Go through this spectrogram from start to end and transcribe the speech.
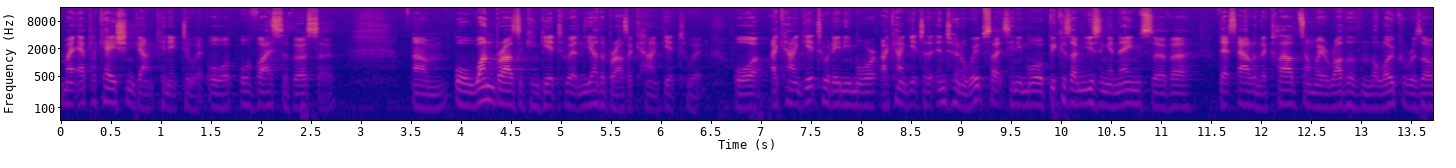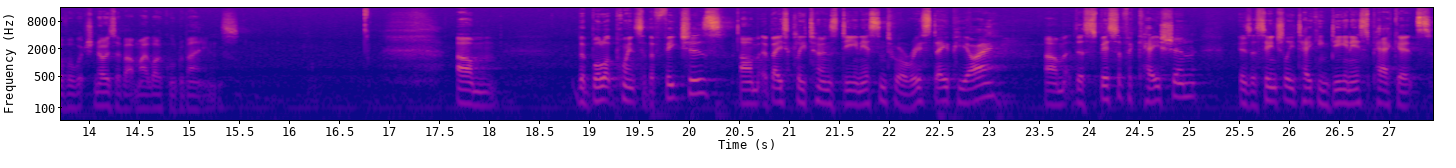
my application can't connect to it, or, or vice versa. Um, or one browser can get to it and the other browser can't get to it. Or I can't get to it anymore, I can't get to the internal websites anymore because I'm using a name server that's out in the cloud somewhere rather than the local resolver which knows about my local domains. Um, the bullet points are the features. Um, it basically turns DNS into a REST API. Um, the specification is essentially taking DNS packets,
